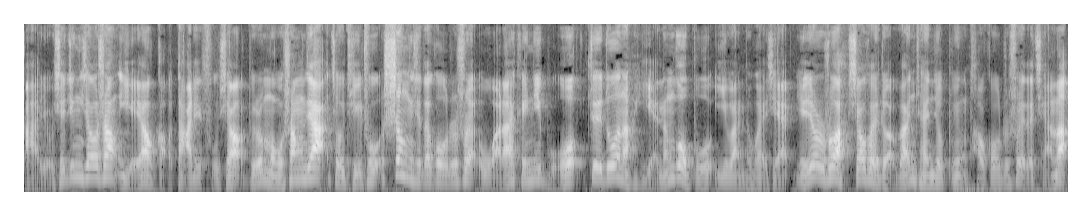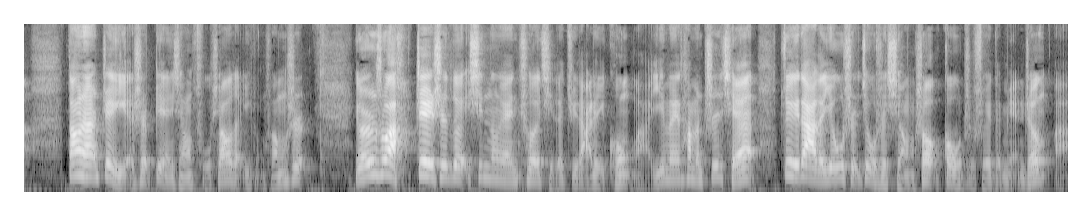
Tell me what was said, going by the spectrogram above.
啊，有些经销商也要搞大力促销，比如某商家就提出剩下的购置税我来给你补，最多呢也能够补一万多块钱，也就是说消费者完全就不用掏购置税的钱了。当然这也是变相促销的一种方式。有人说啊，这是对新能源车企的巨大利空啊，因为他们之前最大的优势就是享受购置税的免征啊，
